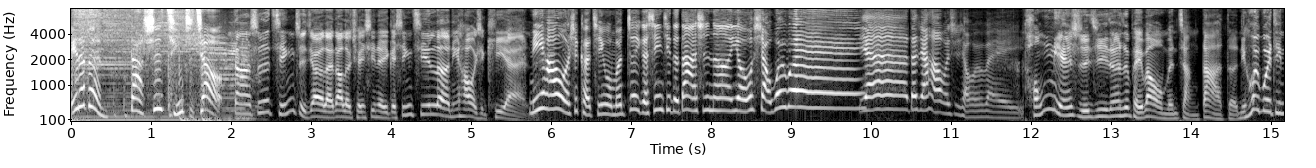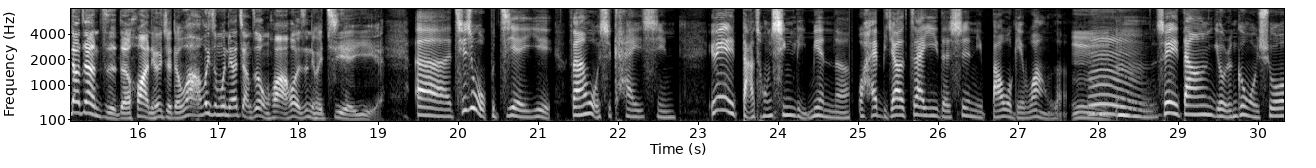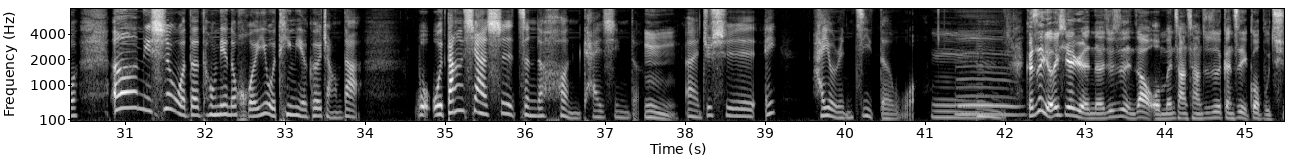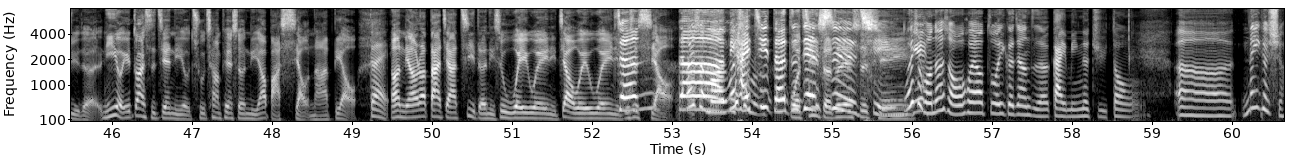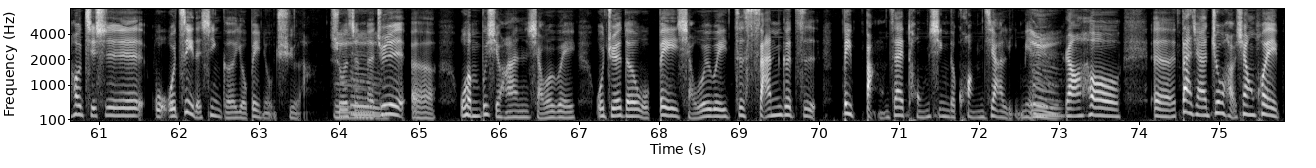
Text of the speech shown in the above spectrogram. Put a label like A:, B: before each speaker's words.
A: Eleven 大师，请指教。
B: 大师，请指教，又来到了全新的一个星期了。你好，我是 Kian。
C: 你好，我是可晴。我们这个星期的大师呢，有小薇薇。
D: 耶大家好，我是小薇薇。
B: 童年时期真的是陪伴我们长大的。你会不会听到这样子的话，你会觉得哇，为什么你要讲这种话，或者是你会介意？
D: 呃，其实我不介意，反而我是开心，因为打从心里面呢，我还比较在意的是你把我给忘了。
B: 嗯，
D: 嗯，所以当有人跟我说，嗯、你是我的童年的回忆，我听你的歌长大，我我当下是真的很开心的，
B: 嗯。
D: 哎、就是哎，还有人记得我，
B: 嗯。
C: 嗯，
B: 可是有一些人呢，就是你知道，我们常常就是跟自己过不去的。你有一段时间，你有出唱片的时候，你要把小拿掉，
D: 对。
B: 然后你要让大家记得你是微微，你叫微微，你不是小。
D: 的
C: 为什么
D: 你还记得这件事
B: 事情
D: 情？
C: 为什么那时候会要做一个这样子的改名的举动？
D: 呃，那个时候其实我我自己的性格有被扭曲啦。说真的，
C: 嗯。
D: 就是呃，我很不喜欢小薇薇，我觉得我被小薇薇这三个字被绑在童星的框架里面，
B: 嗯。
D: 然后呃，大家就好像会。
